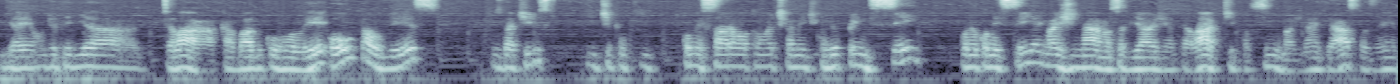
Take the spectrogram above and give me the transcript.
e aí é onde eu teria, sei lá, acabado com o rolê, ou talvez os gatilhos que, tipo, que começaram automaticamente quando eu pensei, quando eu comecei a imaginar a nossa viagem até lá, tipo assim, imaginar entre aspas, né,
